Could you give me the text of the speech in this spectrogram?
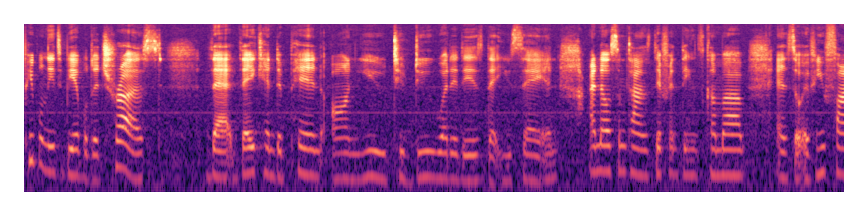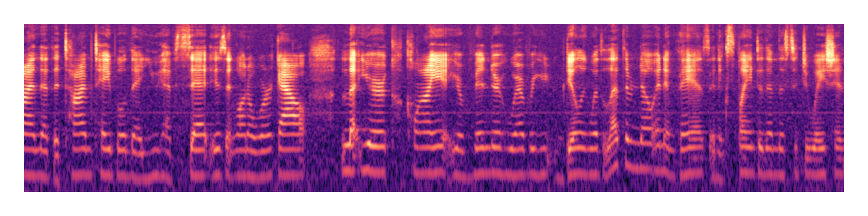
people need to be able to trust that they can depend on you to do what it is that you say. And I know sometimes different things come up, and so if you find that the timetable that you have set isn't going to work out, let your client, your vendor, whoever you're dealing with, let them know in advance and explain to them the situation.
